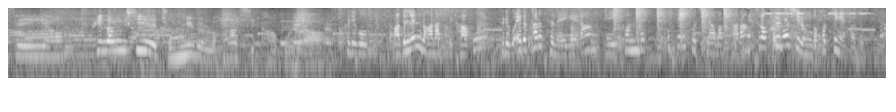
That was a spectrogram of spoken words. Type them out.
안녕하세요. 휘낭시에 종류별로 하나씩 하고요. 그리고 마들렌도 하나씩 하고 그리고 에그 타르트 4개랑 베이컨 코팅프 치아바타랑 트러플 머쉬룸도 코팅해서 주세요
